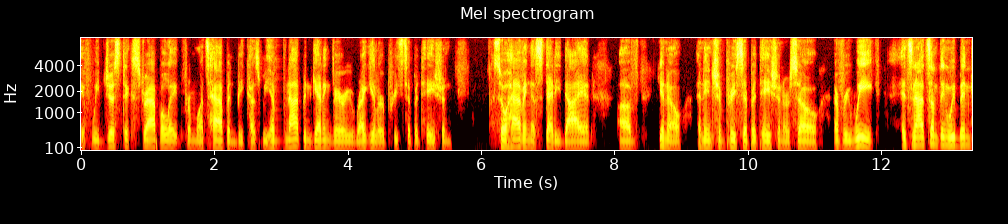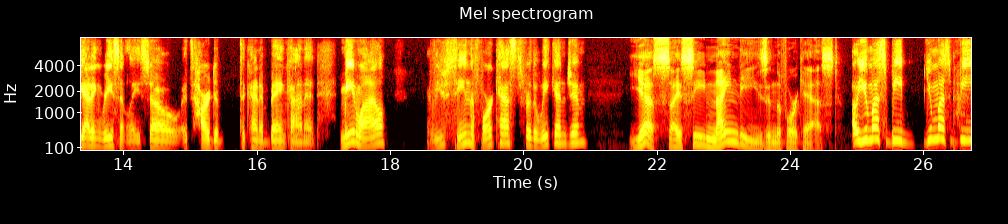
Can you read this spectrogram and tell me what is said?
if we just extrapolate from what's happened because we have not been getting very regular precipitation. So having a steady diet of, you know, an inch of precipitation or so every week, it's not something we've been getting recently. So it's hard to to kind of bank on it. Meanwhile, have you seen the forecasts for the weekend, Jim? Yes, I see 90s in the forecast. Oh, you must be you must be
